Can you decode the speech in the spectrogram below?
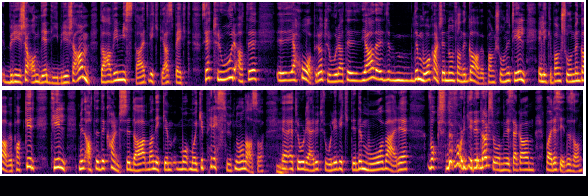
bryr seg om det de bryr seg om, da har vi mista et viktig aspekt. Så jeg tror at det, eh, jeg håper og tror at det, ja, det, det må kanskje noen sånne gavepensjoner til. Eller ikke pensjon, men gavepakker til. Men at det, det kanskje da man ikke må, må ikke presse ut noen, altså. Jeg, jeg tror det er utrolig viktig. Det må være voksne folk i redaksjonen, hvis jeg kan bare si det sånn.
